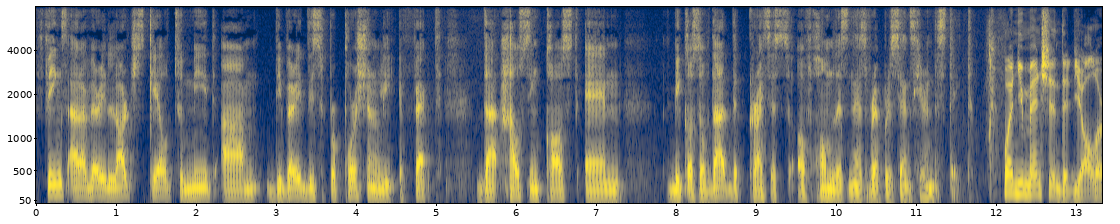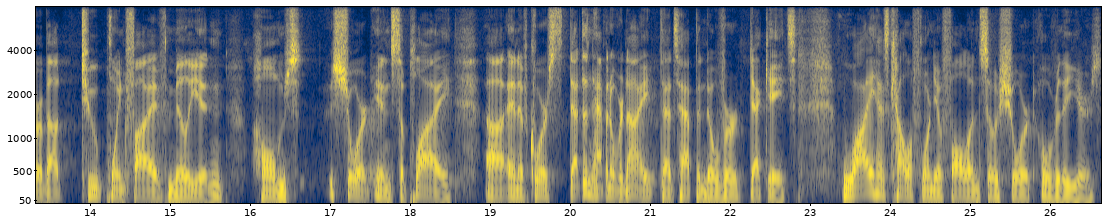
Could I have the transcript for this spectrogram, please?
things at a very large scale to meet um, the very disproportionately effect that housing cost and because of that the crisis of homelessness represents here in the state. Well, and you mentioned that y'all are about 2.5 million homes short in supply. Uh, and of course, that doesn't happen overnight, that's happened over decades. Why has California fallen so short over the years?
